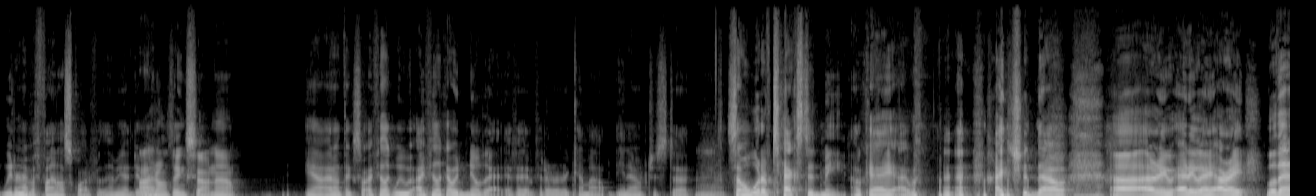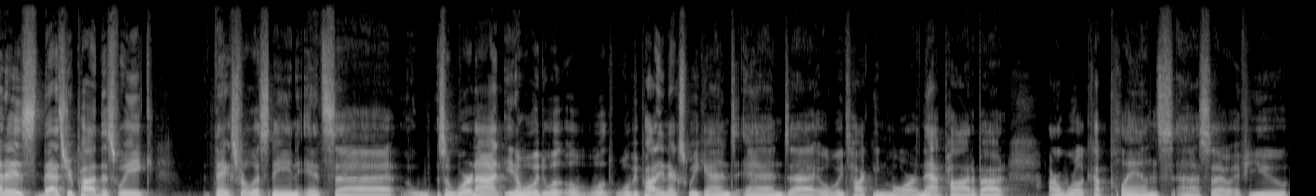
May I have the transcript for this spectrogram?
we don't have a final squad for them yet? Do we? I don't think so. No. Yeah, I don't think so. I feel like we. I feel like I would know that if it, if it had already come out. You know, just uh, yeah. someone would have texted me. Okay, I I should know. Uh, I don't know. Anyway, all right. Well, that is that's your pod this week thanks for listening. It's uh, so we're not, you know, we'll we'll we'll, we'll be potting next weekend, and uh, we'll be talking more in that pod about our World Cup plans. Uh, so if you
